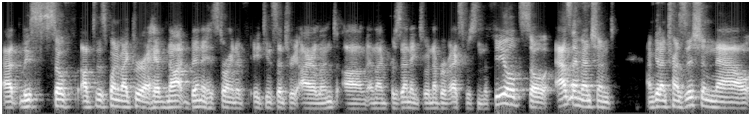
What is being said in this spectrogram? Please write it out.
at least so up to this point in my career, I have not been a historian of 18th century Ireland, um, and I'm presenting to a number of experts in the field. So, as I mentioned, I'm going to transition now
